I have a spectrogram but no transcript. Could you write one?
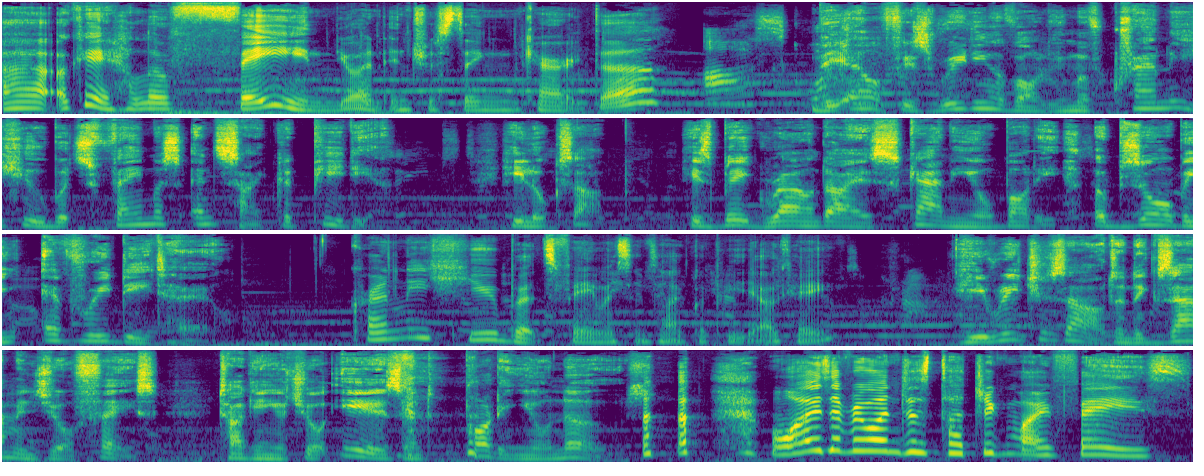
Uh, okay, hello, Fane. You're an interesting character. The elf is reading a volume of Cranley Hubert's famous encyclopedia. He looks up, his big round eyes scanning your body, absorbing every detail. Cranley Hubert's famous encyclopedia. Okay. He reaches out and examines your face, tugging at your ears and prodding your nose. Why is everyone just touching my face?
